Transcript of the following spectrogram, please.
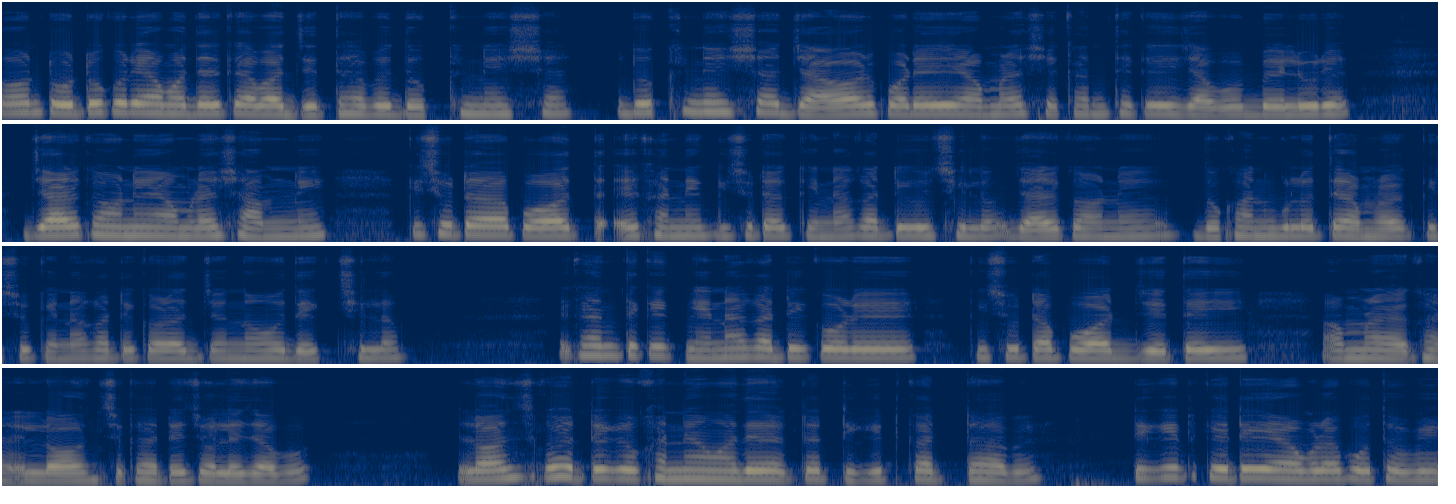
কারণ টোটো করে আমাদেরকে আবার যেতে হবে দক্ষিণেশ্বর। দক্ষিণেশ্বর যাওয়ার পরেই আমরা সেখান থেকেই যাব বেলুড়ে। যার কারণে আমরা সামনে কিছুটা পথ এখানে কিছুটা কেনাকাটিও ছিল, যার কারণে দোকানগুলোতে আমরা কিছু কেনাকাটি করার জন্যও দেখছিলাম। এখান থেকে কেনাকাটি করে কিছুটা পথ যেতেই আমরা এখানে লঞ্চ ঘাটে চলে যাব। লঞ্চ ঘাটে ওখানে আমাদের একটা টিকিট কাটতে হবে। টিকিট কেটে আমরা প্রথমে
